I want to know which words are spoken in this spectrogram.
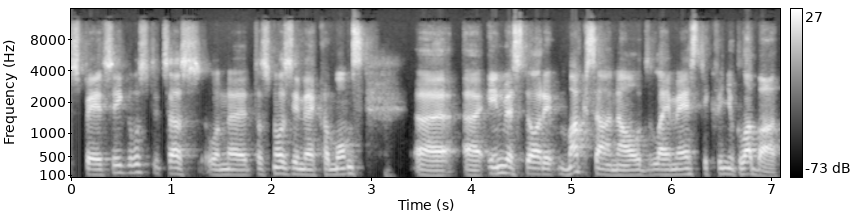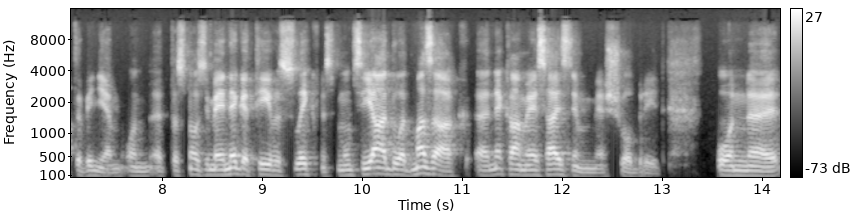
spēcīgi uzticas. Eh, tas nozīmē, ka mums investori maksā naudu, lai mēs tik viņu glabātu viņiem. Un tas nozīmē negatīvas likmes. Mums jādod mazāk nekā mēs aizņemamies šobrīd. Un e,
